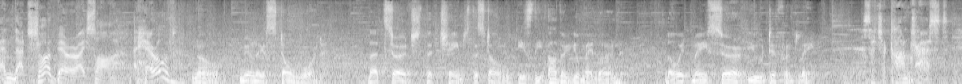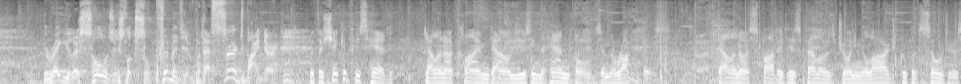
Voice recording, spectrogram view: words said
And that shard bearer I saw, a herald? No, merely a stone ward. That surge that changed the stone is the other you may learn, though it may serve you differently. Such a contrast. The regular soldiers look so primitive, but that surge binder. With a shake of his head, Dalinar climbed down using the handholds in the rock face. Dalinar spotted his fellows joining a large group of soldiers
